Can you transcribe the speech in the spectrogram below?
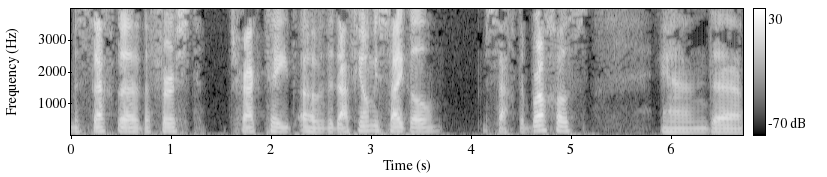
Masechta, the first tractate of the Daf Yomi cycle, Masechta Brachos, and uh,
